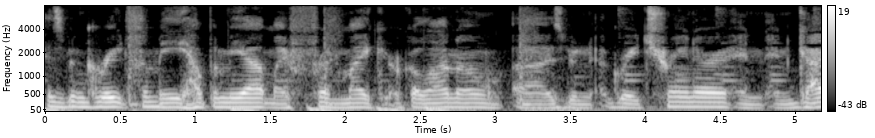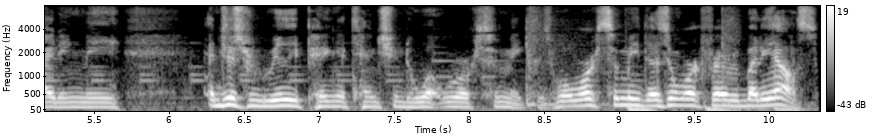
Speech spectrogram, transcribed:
has been great for me, helping me out. My friend Mike Ercolano uh, has been a great trainer and, and guiding me and just really paying attention to what works for me because what works for me doesn't work for everybody else.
